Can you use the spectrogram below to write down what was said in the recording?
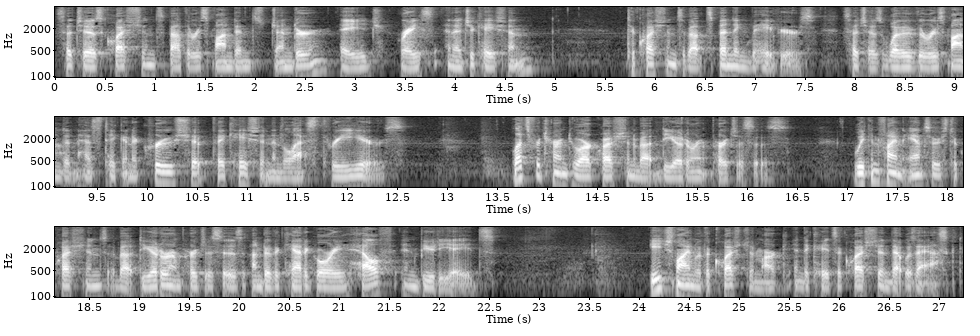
such as questions about the respondent's gender, age, race, and education, to questions about spending behaviors, such as whether the respondent has taken a cruise ship vacation in the last three years. Let's return to our question about deodorant purchases. We can find answers to questions about deodorant purchases under the category Health and Beauty Aids. Each line with a question mark indicates a question that was asked.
